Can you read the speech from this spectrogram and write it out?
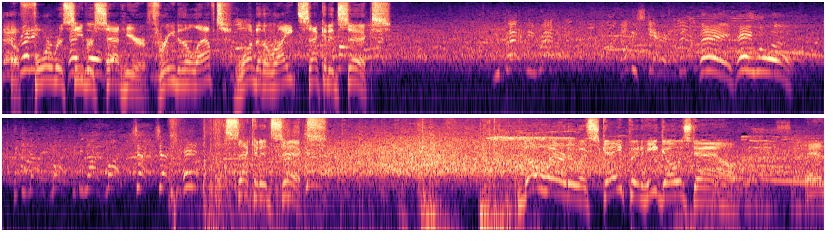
A four receiver set here. Three to the left, one to the right, second and six. You better be ready. Don't be scared of it. Hey, Haywood. 59 Mike, 59 Mike. Check, check. Hit it. Second and six. Nowhere to escape, and he goes down. And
